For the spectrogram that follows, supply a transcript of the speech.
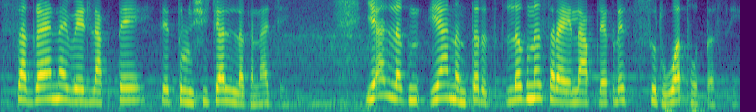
सगळ्यांना वेळ लागते ते तुळशीच्या लग्नाचे. या लग्न यानंतरच लग्न सरायला आपल्याकडे सुरुवात होत असते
